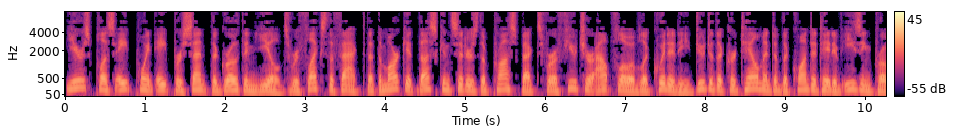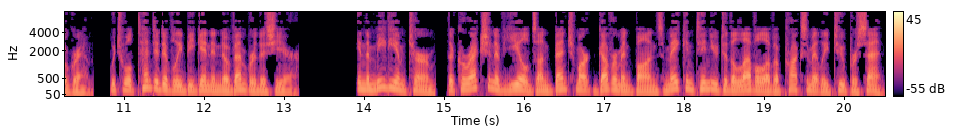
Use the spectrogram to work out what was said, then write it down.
Years plus 8.8% The growth in yields reflects the fact that the market thus considers the prospects for a future outflow of liquidity due to the curtailment of the quantitative easing program, which will tentatively begin in November this year. In the medium term, the correction of yields on benchmark government bonds may continue to the level of approximately 2%.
